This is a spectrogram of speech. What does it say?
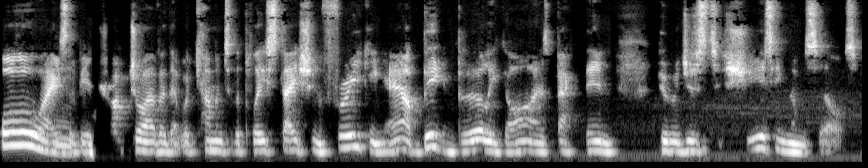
Always mm. there'd be a truck driver that would come into the police station freaking out. Big burly guys back then who were just shitting themselves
